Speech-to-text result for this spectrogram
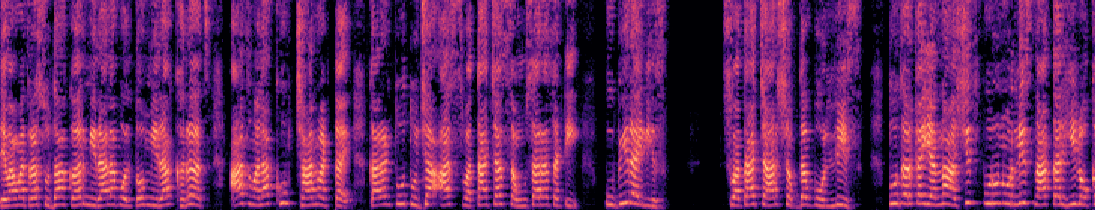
तेव्हा मात्र सुधाकर मीराला बोलतो मीरा खरंच आज मला खूप छान वाटतंय कारण तू तुझ्या आज स्वतःच्या संसारासाठी उभी राहिलीस. स्वतः चार शब्द बोललीस. तू जर का यांना अशीच पुरून उरलीस ना तर ही लोक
